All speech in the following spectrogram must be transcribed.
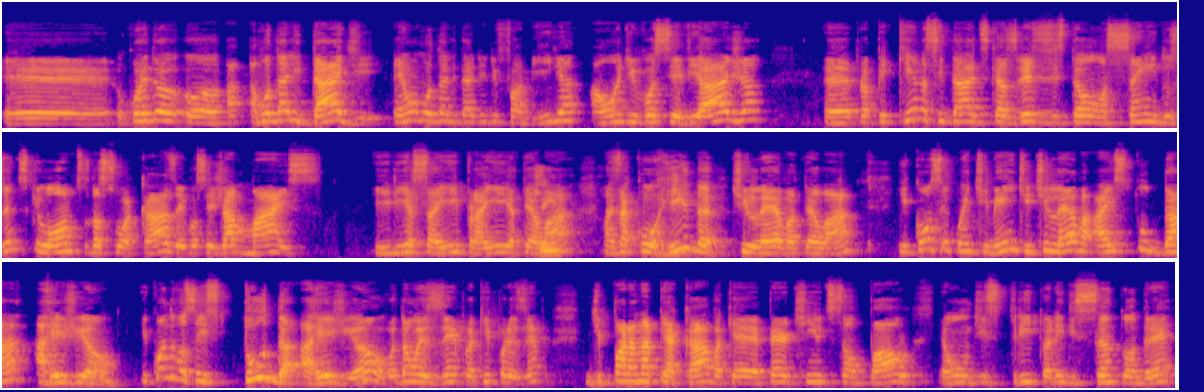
é, o corredor, a, a, modalidade é uma modalidade de família, onde você viaja, é, para pequenas cidades que às vezes estão a 100, 200 quilômetros da sua casa e você jamais iria sair para ir até Sim. lá, mas a corrida te leva até lá e, consequentemente, te leva a estudar a região. E quando você estuda a região, vou dar um exemplo aqui, por exemplo, de Paranapiacaba, que é pertinho de São Paulo, é um distrito ali de Santo André.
